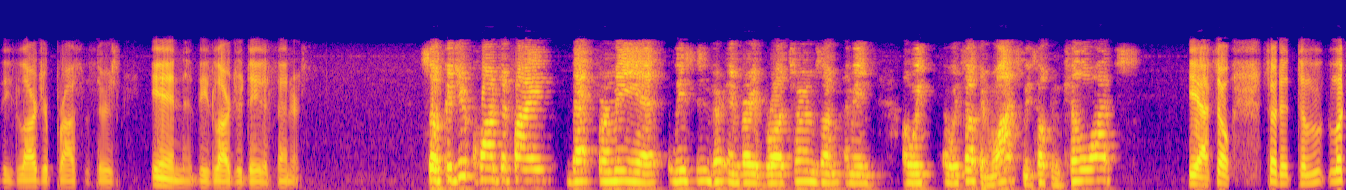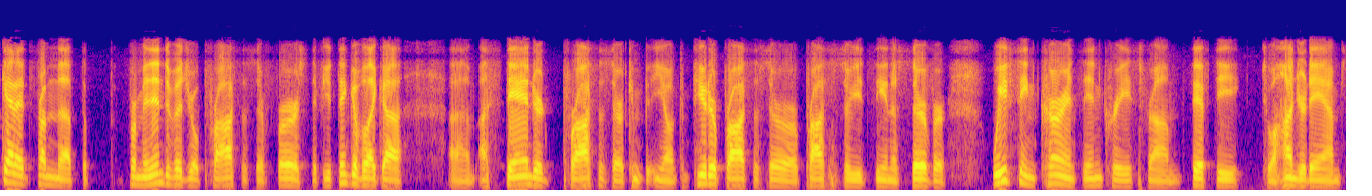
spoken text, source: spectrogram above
these larger processors in these larger data centers. So could you quantify that for me, at least in, in very broad terms? Um, I mean, are we are we talking watts? Are we talking kilowatts? Yeah. So so to, to look at it from the, the from an individual processor first, if you think of like a um, a standard processor, com- you know, a computer processor or a processor you'd see in a server, we've seen currents increase from 50 to 100 amps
